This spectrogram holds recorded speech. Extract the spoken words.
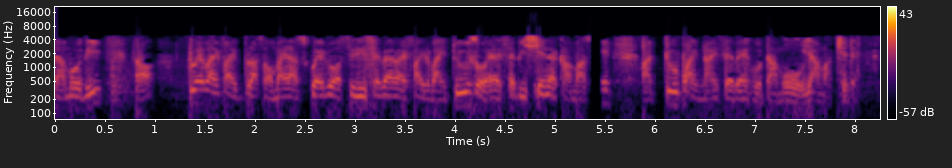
တန်ဖို့ဒီတော့12 by 5 plus or minus square root of 67 by 5 by 2ဆိုရဲဆက်ပြီးရှင်းတဲ့အခါမှာ2.97ကိုတန်ဖို့ရမှာဖြစ်တယ်။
